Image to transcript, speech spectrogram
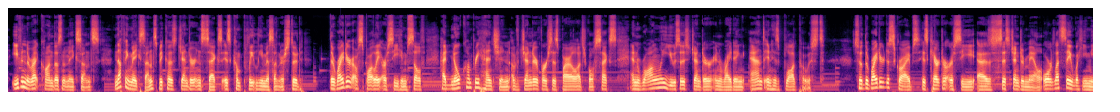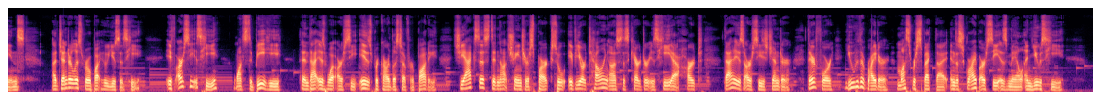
Even the retcon doesn't make sense. Nothing makes sense because gender and sex is completely misunderstood. The writer of Spotlight Arcee himself had no comprehension of gender versus biological sex and wrongly uses gender in writing and in his blog post. So the writer describes his character Arcee as cisgender male, or let's say what he means, a genderless robot who uses he. If Arcee is he, wants to be he, then that is what Arcee is regardless of her body. Jhiaxus did not change her spark, so if you are telling us this character is he at heart, that is Arcee's gender. Therefore, you the writer must respect that and describe Arcee as male and use he.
